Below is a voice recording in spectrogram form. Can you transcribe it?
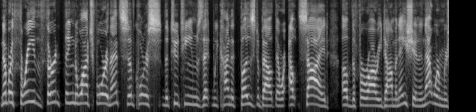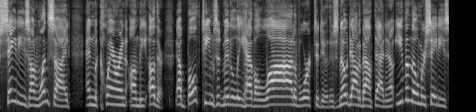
Number three, the third thing to watch for, and that's, of course, the two teams that we kind of buzzed about that were outside of the Ferrari domination, and that were Mercedes on one side and McLaren on the other. Now, both teams admittedly have a lot of work to do. There's no doubt about that. Now, even though Mercedes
